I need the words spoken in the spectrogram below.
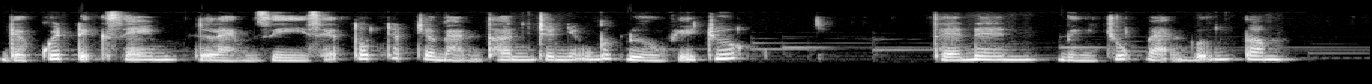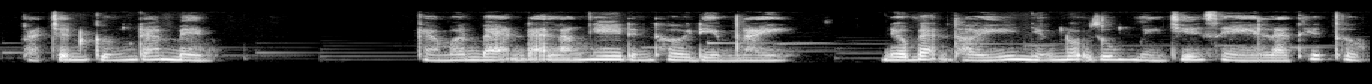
để quyết định xem làm gì sẽ tốt nhất cho bản thân trên những bước đường phía trước. Thế nên mình chúc bạn vững tâm và chân cứng đá mềm. Cảm ơn bạn đã lắng nghe đến thời điểm này. Nếu bạn thấy những nội dung mình chia sẻ là thiết thực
